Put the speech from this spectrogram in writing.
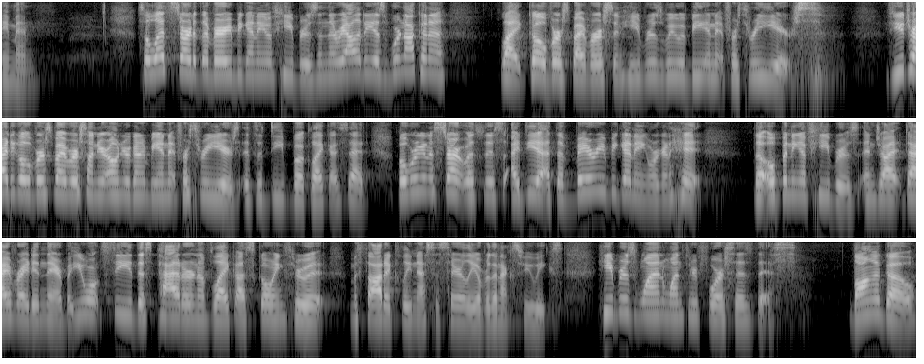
amen. So let's start at the very beginning of Hebrews. And the reality is, we're not going to like go verse by verse in Hebrews. We would be in it for three years. If you try to go verse by verse on your own, you're going to be in it for three years. It's a deep book, like I said. But we're going to start with this idea at the very beginning. We're going to hit the opening of Hebrews and dive right in there. But you won't see this pattern of like us going through it methodically necessarily over the next few weeks. Hebrews 1 1 through 4 says this Long ago,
